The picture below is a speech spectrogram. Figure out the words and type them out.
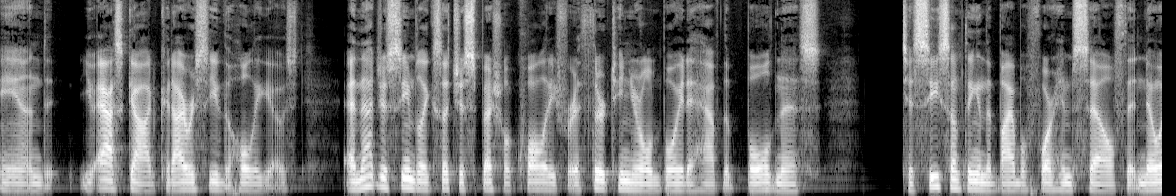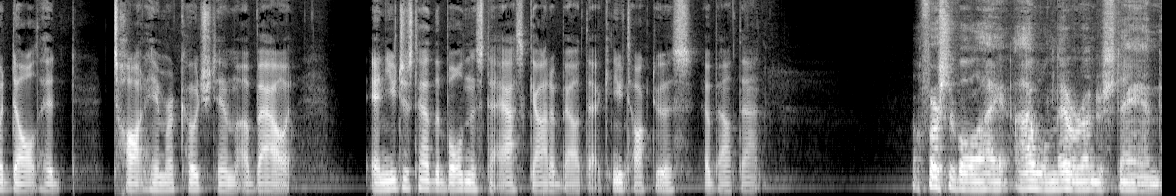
and you ask God, Could I receive the Holy Ghost? And that just seems like such a special quality for a 13 year old boy to have the boldness to see something in the Bible for himself that no adult had taught him or coached him about. And you just had the boldness to ask God about that. Can you talk to us about that? Well, first of all, I, I will never understand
